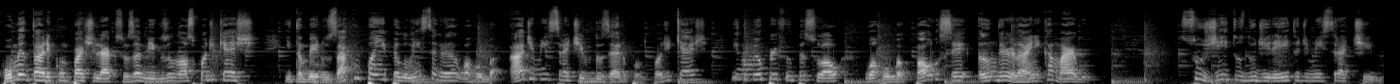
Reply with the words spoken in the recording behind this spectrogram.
comentar e compartilhar com seus amigos o nosso podcast. E também nos acompanhe pelo Instagram, o arroba administrativo do zero.podcast e no meu perfil pessoal, o arroba pauloc Camargo. Sujeitos do direito administrativo.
